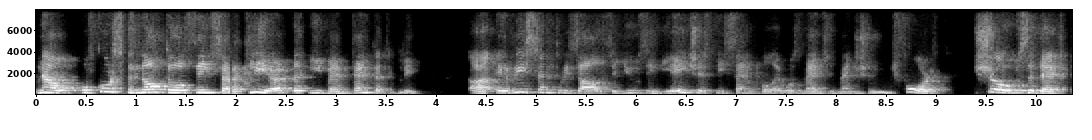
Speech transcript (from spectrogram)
Now, of course, not all things are clear, even tentatively. Uh, a recent result using the HST sample I was mentioned before shows that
